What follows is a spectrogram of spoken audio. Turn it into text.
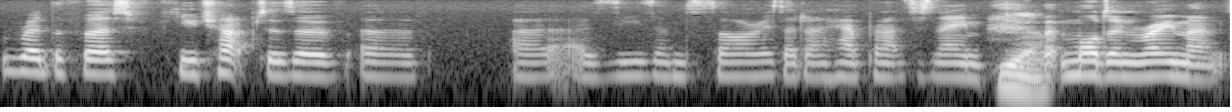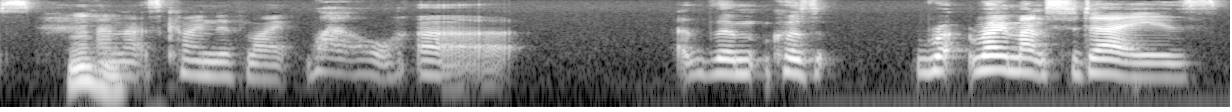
read the first few chapters of. of uh, Aziz Ansari's, I don't know how to pronounce his name, Yeah. but modern romance, and that's kind of like wow, uh, the because r- romance today is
